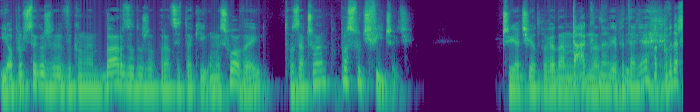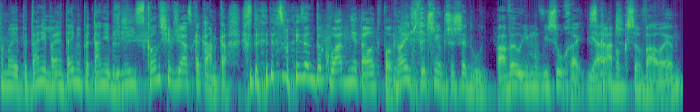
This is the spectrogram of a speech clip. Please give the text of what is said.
i oprócz tego, że wykonałem bardzo dużo pracy takiej umysłowej, to zacząłem po prostu ćwiczyć. Czy ja ci odpowiadam tak, na twoje pytanie? Odpowiadasz na moje pytanie. I... Pamiętajmy, pytanie brzmi, skąd się wzięła skakanka? To jest moim dokładnie ta odpowiedź. No i w styczniu przyszedł Paweł i mówi, słuchaj, ja Skacz. boksowałem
